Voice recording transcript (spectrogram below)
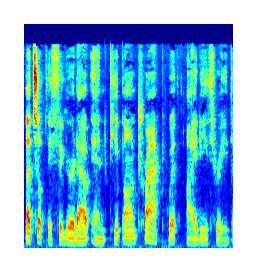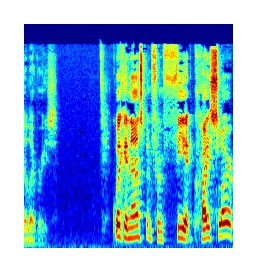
Let's hope they figure it out and keep on track with ID3 deliveries. Quick announcement from Fiat Chrysler,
